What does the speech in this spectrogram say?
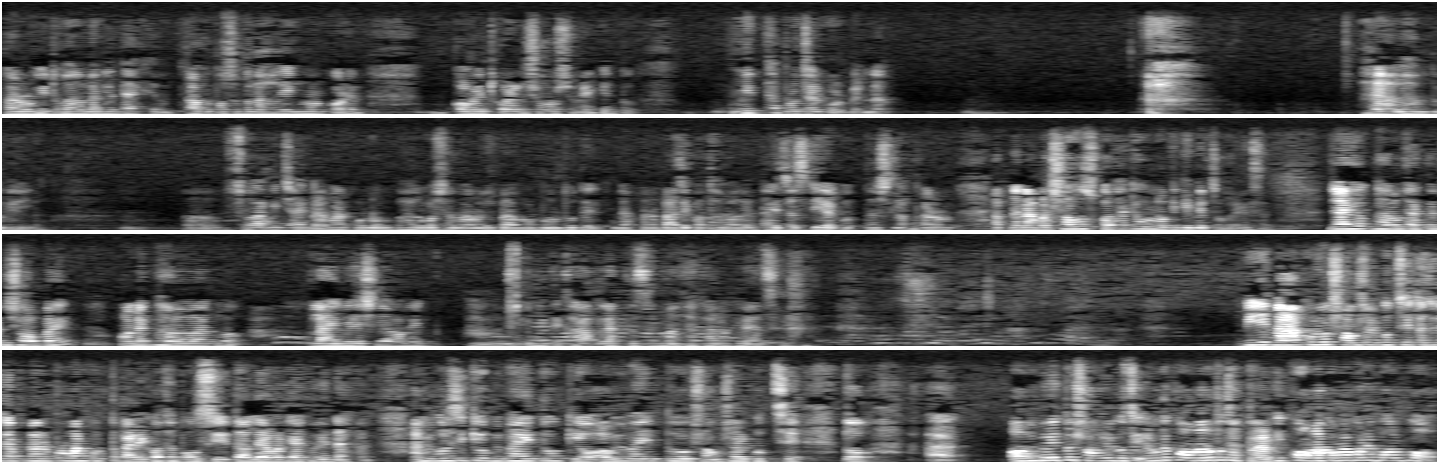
কারও ভিডিও ভালো লাগলে দেখেন, কাউকে পছন্দ না হলে ইগনোর করেন কমেন্ট করেন, সমস্যা নেই, কিন্তু মিথ্যা প্রচার করবেন না। হ্যাঁ আলহামদুলিল্লাহ। সো আমি চাই না আমার কোনো ভালোবাসার মানুষ বা আমার বন্ধুদের কিনা আপনারা বাজে কথা বলেন। তাই জাস্ট ক্লিয়ার করতে আসলাম। কারণ আপনারা আমার সহজ কথাকে অন্যদিকে নিয়ে চলে গেছে। যাই হোক, ভালো থাকবেন সবাই। অনেক ভালো লাগল। লাইভে এসে অনেক এমনিতে খারাপ লাগতেছে, মাথা খারাপ হয়ে আছে। বিয়ে না সংসার করছে, এটা যদি আপনারা প্রমাণ করতে কথা বলছি, তাহলে আমাকে এখনই দেখান। আমি বলছি কেউ বিবাহিত, কেউ অবিবাহিত সংসার করছে, তো অবিবাহিত সংসার করছে এটা কমাও তো আমি কমা কমা করে বলব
